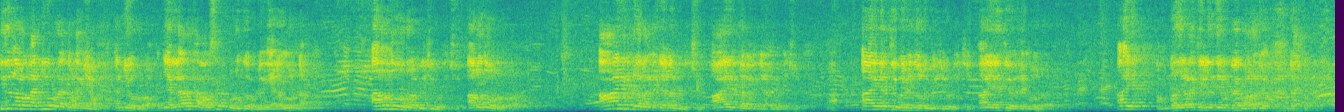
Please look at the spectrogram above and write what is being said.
ഇത് നമുക്ക് അഞ്ഞൂറ് രൂപ തുടങ്ങിയാൽ മതി. അഞ്ഞൂറ് രൂപ. എല്ലാവർക്കും അവസരം കൊടുക്കുക വിളിക്കാൻ. അതുകൊണ്ടാണ് അറുന്നൂറ് രൂപ വിളിച്ചു വിളിച്ചു. അറുന്നൂറ് രൂപ. ആയിരം രൂപ കഞ്ഞാലും വിളിച്ചു. ആയിരം രൂപ കഞ്ഞാലും വിളിച്ചു. ആയിരത്തി ഒരുന്നൂറ് വിളിച്ചു വിളിച്ചു. ആയിരത്തി ഒരുന്നൂറ്. ആയി അമ്പത് കണക്കില്ലെന്ന് പറഞ്ഞു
